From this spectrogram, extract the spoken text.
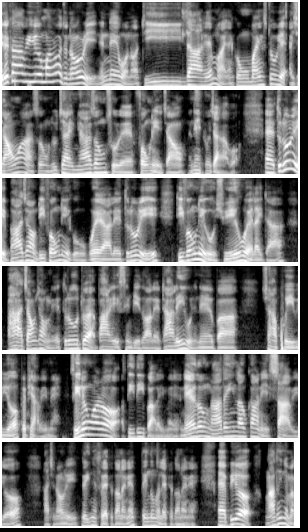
ဒီတစ်ခါဗီဒီယိုမှာတော့ကျွန်တော်တို့တွေနည်းနည်းပေါ့နော်ဒီလာထဲမှာရန်ကုန်မိုင်းစတိုးရဲ့အယောင်အဆုံးလူကြိုက်အများဆုံးဆိုတဲ့ဖုန်းတွေအကြောင်းနည်းနည်းပြောကြတာပေါ့အဲသူတို့တွေဘာကြောင့်ဒီဖုန်းတွေကိုဝယ်တာလဲသူတို့တွေဒီဖုန်းတွေကိုရွေးဝယ်လိုက်တာဘာအကြောင်းကြောင့်လဲသူတို့အတွက်ဘာတွေအဆင်ပြေသွားလဲဒါလေးကိုနည်းနည်းပါရှာဖွေပြီးတော့ပြပြပေးမယ်ဈေးနှုန်းကတော့အသီးသီးပါလိမ့်မယ်အနည်းဆုံး9သိန်းလောက်ကနေစပြီးတော့အာကျွန်တော်တို့သိန်း30လည်းဖြစ်သွားနိုင်တယ်သိန်း30လည်းဖြစ်သွားနိုင်တယ်အဲပြီးတော့9သိန်းနဲ့မ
